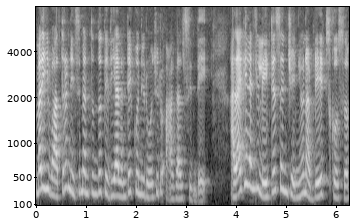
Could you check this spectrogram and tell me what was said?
మరి ఈ వార్తలో నిజం ఎంతుందో తెలియాలంటే కొన్ని రోజులు ఆగాల్సిందే. అలాగే ఇలాంటి లేటెస్ట్ అండ్ జెన్యున్ అప్డేట్స్ కోసం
